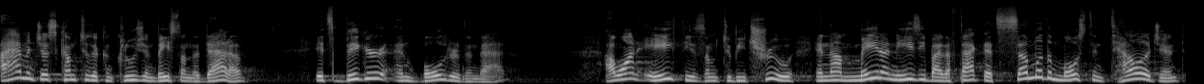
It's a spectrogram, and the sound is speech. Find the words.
I haven't just come to the conclusion based on the data, it's bigger and bolder than that. I want atheism to be true and not made uneasy by the fact that some of the most intelligent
